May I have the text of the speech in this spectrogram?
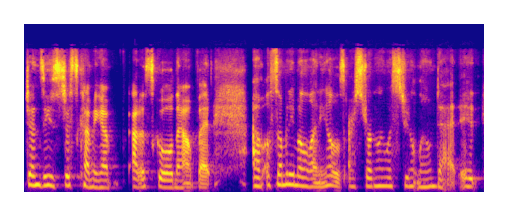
Gen Z is just coming up out of school now, but um, so many millennials are struggling with student loan debt. It,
